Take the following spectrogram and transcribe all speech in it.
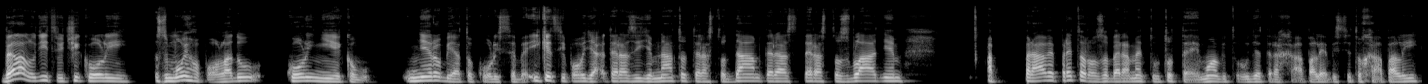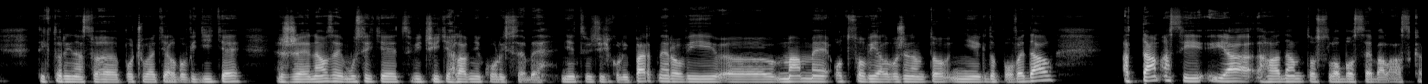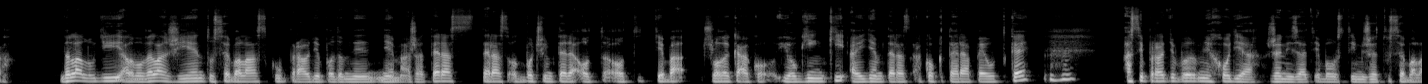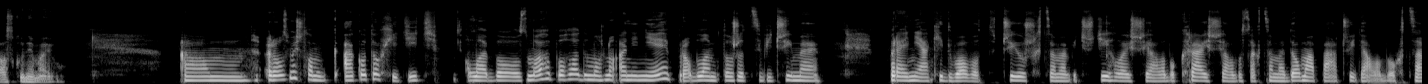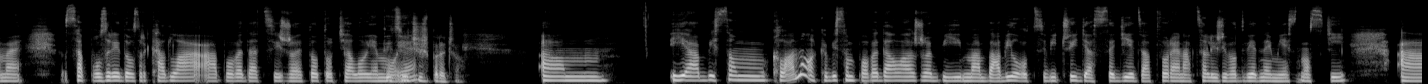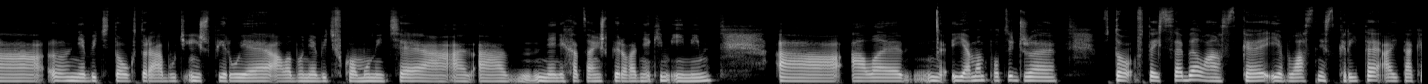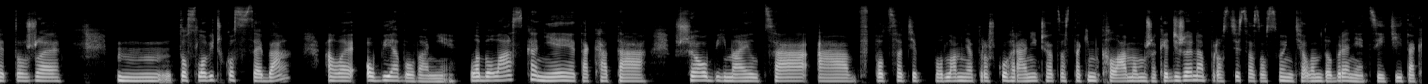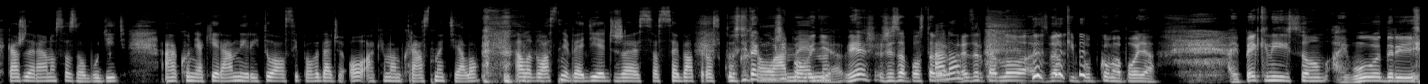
Veľa ľudí cvičí kvôli, z môjho pohľadu, kvôli niekomu nerobia to kvôli sebe. I keď si povedia, teraz idem na to, teraz to dám, teraz, teraz to zvládnem, práve preto rozoberáme túto tému, aby to ľudia teda chápali, aby ste to chápali, tí, ktorí nás e, počúvate alebo vidíte, že naozaj musíte cvičiť hlavne kvôli sebe. Nie kvôli partnerovi, e, mame, otcovi, alebo že nám to niekto povedal. A tam asi ja hľadám to slovo sebaláska. Veľa ľudí alebo veľa žien tú sebalásku pravdepodobne nemáš. A teraz, teraz odbočím teda od, od teba človeka ako joginky a idem teraz ako k terapeutke. Mm-hmm asi pravdepodobne chodia ženy za tebou s tým, že tú sebalásku nemajú. Um, rozmýšľam, ako to chytiť, lebo z môjho pohľadu možno ani nie je problém to, že cvičíme pre nejaký dôvod. Či už chceme byť štihlejšie, alebo krajšie, alebo sa chceme doma páčiť, alebo chceme sa pozrieť do zrkadla a povedať si, že toto telo je moje. Ty cvičíš prečo? Um, ja by som klamala, keby som povedala, že by ma bavilo cvičiť a sedieť zatvorená celý život v jednej miestnosti a e, nebyť tou, ktorá buď inšpiruje, alebo nebyť v komunite a, a, a nenechať sa inšpirovať niekým iným. A, ale ja mám pocit, že v, to, v tej sebeláske je vlastne skryté aj takéto, že mm, to slovičko seba, ale objavovanie. Lebo láska nie je taká tá všeobjímajúca a v podstate podľa mňa trošku hraničiaca s takým klamom, že keď žena proste sa so svojím telom dobre necíti, tak každé ráno sa zobudiť a ako nejaký ranný rituál si povedať, že o, aké mám krásne telo, ale vlastne vedieť, že sa seba trošku To si tak muži povedia, vieš, že sa postavia ano? pred zrkadlo s veľkým pupkom a povedia, aj pekný som, aj múdry.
